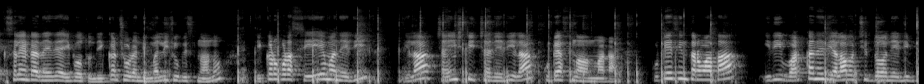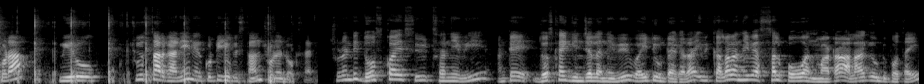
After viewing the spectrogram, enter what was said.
ఎక్సలెంట్ అనేది అయిపోతుంది. ఇక్కడ చూడండి మళ్ళీ చూపిస్తున్నాను. ఇక్కడ కూడా సేమ్ అనేది ఇలా చైన్ స్టిచ్ అనేది ఇలా కుట్టేస్తున్నాం అనమాట కుట్టేసిన తర్వాత ఇది వర్క్ అనేది ఎలా వచ్చిద్దో అనేది కూడా మీరు చూస్తారు కానీ నేను కుట్టి చూపిస్తాను. చూడండి ఒకసారి. చూడండి దోసకాయ స్వీట్స్ అనేవి అంటే దోసకాయ గింజలు అనేవి వైట్ ఉంటాయి కదా ఇవి కలర్ అనేవి అస్సలు పోవు అనమాట అలాగే ఉండిపోతాయి.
